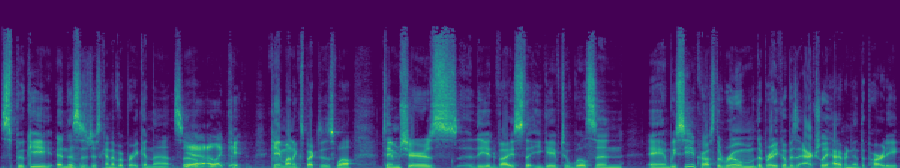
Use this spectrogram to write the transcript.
spooky, and this is just kind of a break in that. So Mm-hmm. Yeah, I like it. Came, came unexpected as well. Tim shares the advice that he gave to Wilson, and we see across the room the breakup is actually happening at the party.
